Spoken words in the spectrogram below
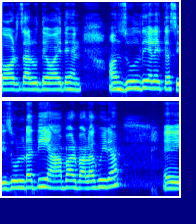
গড় ঝাড়ু দেওয়াই অন জুল দিয়ে লাইতাছি। জুলটা দিয়ে আবার বালা কইরা এই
